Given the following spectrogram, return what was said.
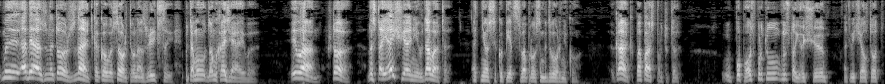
Мы обязаны тоже знать, какого сорта у нас жильцы, потому домохозяева. Иван, что, настоящие они, вдова-то? — отнесся купец с вопросом к дворнику. — Как по паспорту-то? — По паспорту настоящее, — отвечал тот.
